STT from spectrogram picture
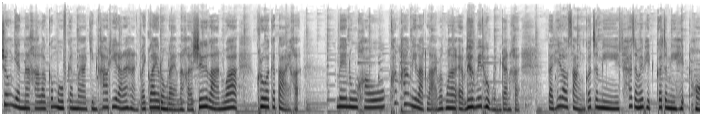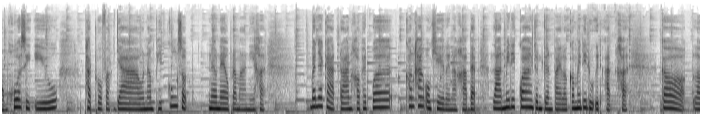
ช่วงเย็นนะคะ เราก็ move กันมากินข้าวที่ร้านอาหารใกล้ ๆ โรงแรมนะคะ ชื่อร้านว่าครัวกระต่ายค่ะ เมนูเขาค่อนข้างมีหลากหลายมากๆ แอบเลือกไม่ถูกเหมือนกันค่ะ แต่ที่เราสั่งก็จะมีถ้าจะไม่ผิดก็จะมีเห็ดหอมคั่วซีอิ๊วผัดถั่วฝักยาว น้ำพริกกุ้งสดแนวๆประมาณนี้ค่ะ บรรยากาศร้านเขาเพชรว่าค่อนข้างโอเคเลยนะคะ แบบร้านไม่ได้กว้างจนเกินไปแล้วก็ไม่ได้ดูอึดอัดค่ะ ก็เรา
